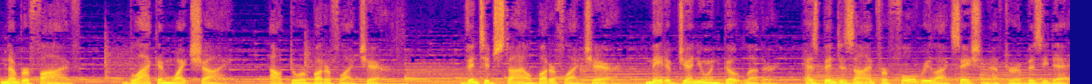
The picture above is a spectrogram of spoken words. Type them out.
Number 5. Black and White Shy Outdoor Butterfly Chair. Vintage style butterfly chair, made of genuine goat leather, has been designed for full relaxation after a busy day.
